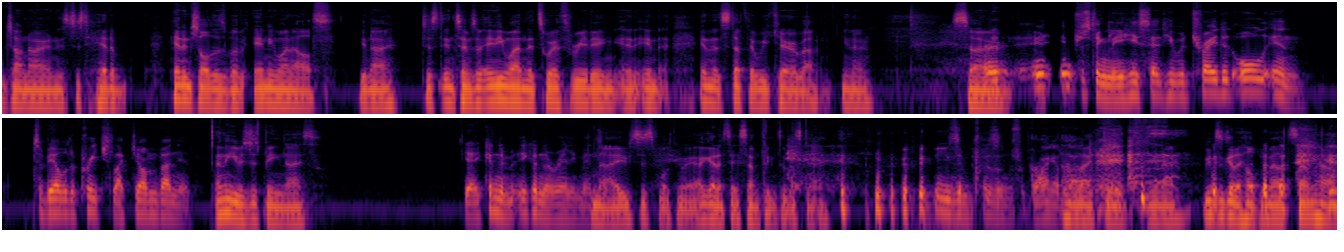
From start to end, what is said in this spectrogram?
John Owen is just head of, head and shoulders above anyone else. You know, just in terms of anyone that's worth reading in in in the stuff that we care about. You know, so. Uh, interestingly, he said he would trade it all in to be able to preach like John Bunyan. I think he was just being nice. Yeah, he couldn't. Have, he couldn't have really meant No, he was just walking away. I got to say something to this guy. He's in prison for crying out loud. I'm like, dude, you know, we just got to help him out somehow.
